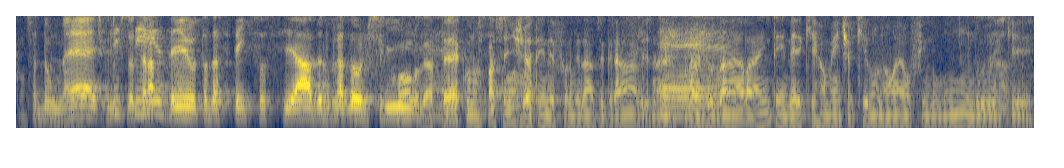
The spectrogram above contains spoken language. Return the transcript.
Precisa do médico, Precisa. do fisioterapeuta, do assistente social, do Às educador vezes, psicóloga até quando o paciente já tem deformidades graves, né? É. Para ajudar ela a entender que realmente aquilo não é o fim do mundo Exato. e que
